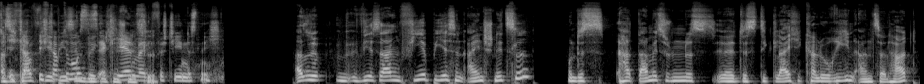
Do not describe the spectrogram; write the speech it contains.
Also ich glaube, ich vier glaub, Bier du musst sind es erklären, weil Schnitzel. die verstehen das nicht. Also wir sagen, vier Bier sind ein Schnitzel und es hat damit zu tun, dass äh, das die gleiche Kalorienanzahl hat.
